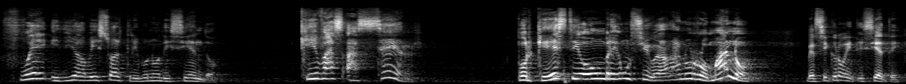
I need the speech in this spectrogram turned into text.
fue y dio aviso al tribuno diciendo, ¿qué vas a hacer? Porque este hombre es un ciudadano romano. Versículo 27.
